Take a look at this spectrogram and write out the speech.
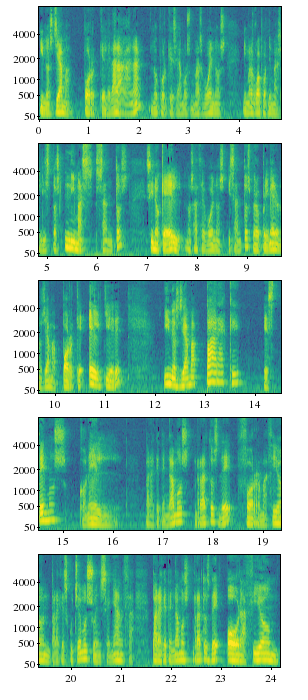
y nos llama porque le da la gana, no porque seamos más buenos, ni más guapos, ni más listos, ni más santos, sino que Él nos hace buenos y santos, pero primero nos llama porque Él quiere y nos llama para que estemos con Él, para que tengamos ratos de formación, para que escuchemos su enseñanza, para que tengamos ratos de oración,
